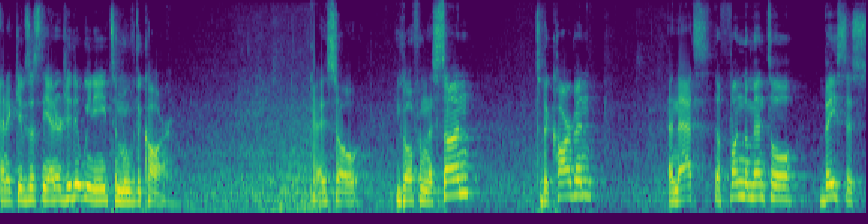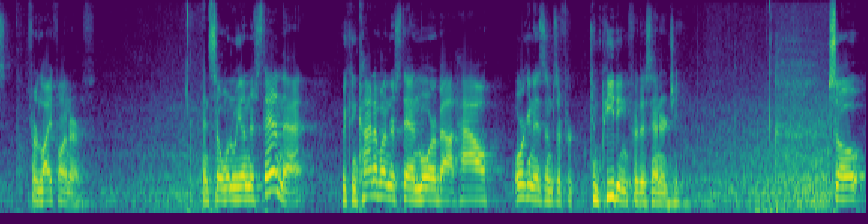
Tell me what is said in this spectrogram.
and it gives us the energy that we need to move the car. Okay, so you go from the sun to the carbon and that's the fundamental basis for life on earth. And so when we understand that, we can kind of understand more about how organisms are competing for this energy. So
